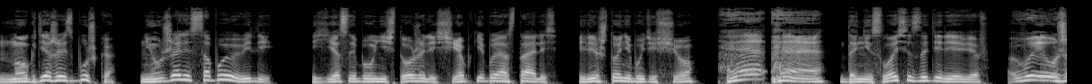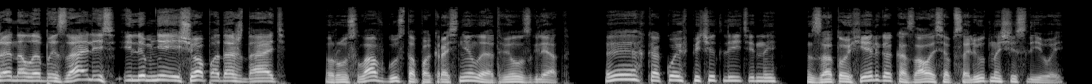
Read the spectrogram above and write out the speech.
Но где же избушка? Неужели с собой увели? Если бы уничтожили, щепки бы остались или что-нибудь еще. «Хе-хе!» – донеслось из-за деревьев. «Вы уже налобызались или мне еще подождать?» Руслав густо покраснел и отвел взгляд. «Эх, какой впечатлительный!» Зато Хельга казалась абсолютно счастливой.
